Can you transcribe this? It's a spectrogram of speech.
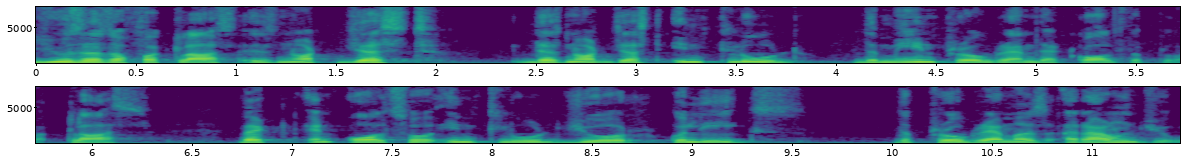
Users of a class is not just does not just include the main program that calls the class but and also include your colleagues the programmers around you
